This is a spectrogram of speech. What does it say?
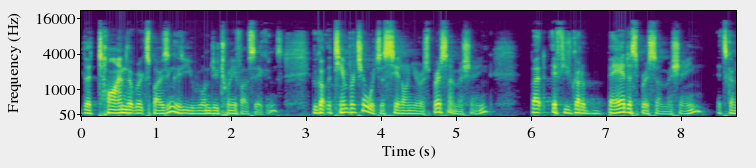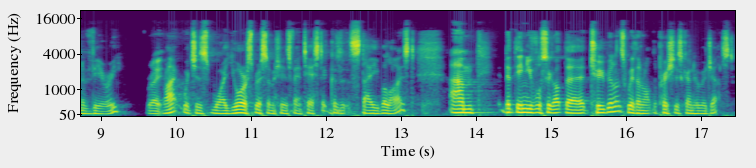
the time that we're exposing, that you want to do 25 seconds. We've got the temperature, which is set on your espresso machine. But if you've got a bad espresso machine, it's going to vary, Right. right? Which is why your espresso machine is fantastic because it's stabilized. Um, but then you've also got the turbulence, whether or not the pressure is going to adjust.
